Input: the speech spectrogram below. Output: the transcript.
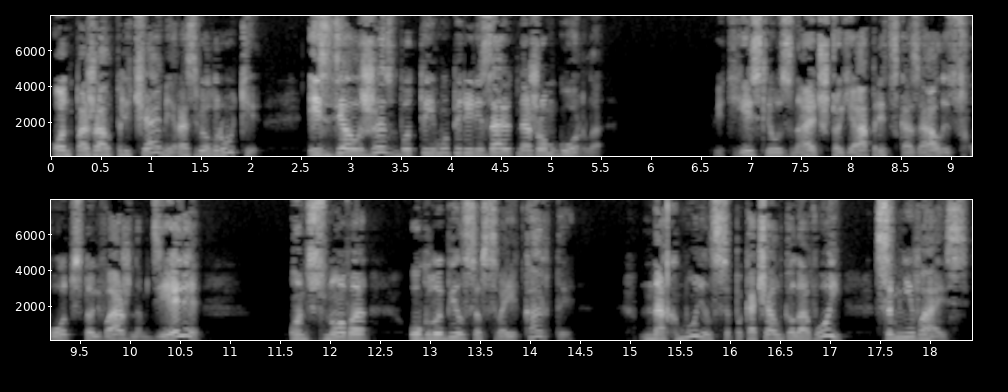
Он пожал плечами, развел руки и сделал жест, будто ему перерезают ножом горло. Ведь если узнает, что я предсказал исход в столь важном деле, он снова углубился в свои карты, нахмурился, покачал головой, сомневаясь.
